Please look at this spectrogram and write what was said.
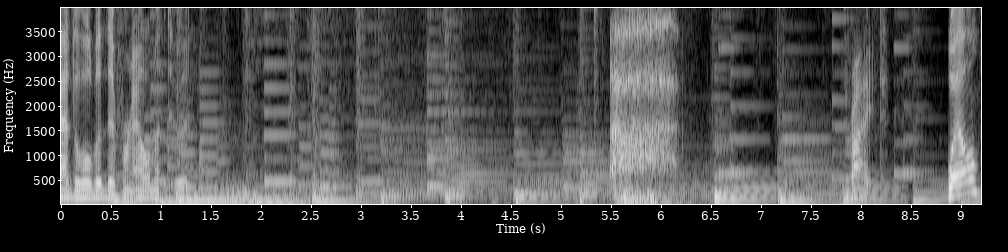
adds a little bit different element to it. Ah. Right. Well,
